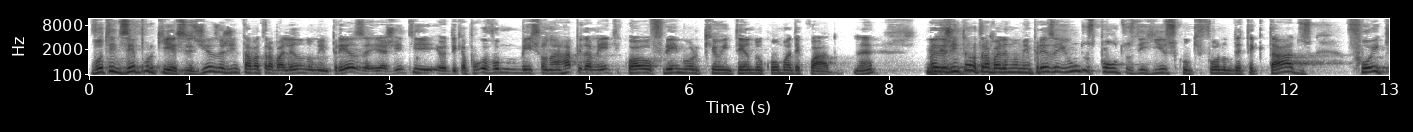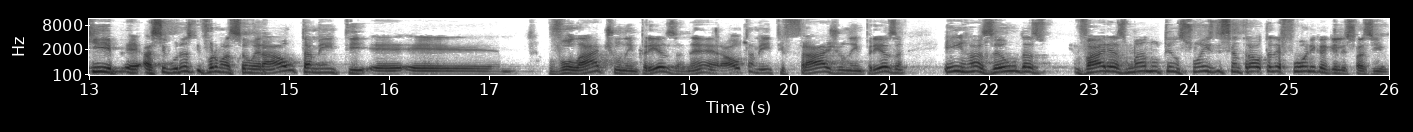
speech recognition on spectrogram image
Vou te dizer por quê. Esses dias a gente estava trabalhando numa empresa e a gente, eu, daqui a pouco eu vou mencionar rapidamente qual é o framework que eu entendo como adequado, né? Mas a gente estava trabalhando numa empresa e um dos pontos de risco que foram detectados foi que é, a segurança de informação era altamente é, é, volátil na empresa, né? era altamente frágil na empresa, em razão das várias manutenções de central telefônica que eles faziam.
